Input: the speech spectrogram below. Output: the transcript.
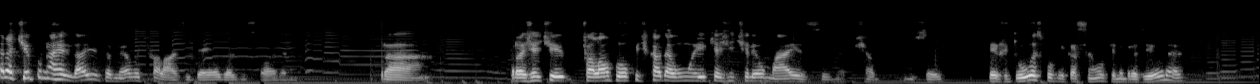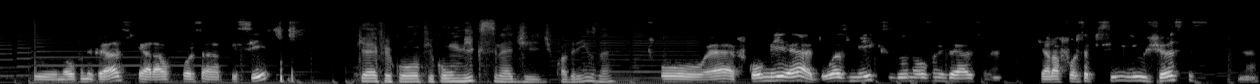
Era tipo na realidade também eu vou te falar as ideias das histórias, né? Para pra gente falar um pouco de cada um aí que a gente leu mais, assim, né? não sei. Teve duas publicações aqui no Brasil, né? Do novo universo, que era a Força PC. Que é, ficou, ficou um mix, né, de, de quadrinhos, né? Ficou, é, ficou é, duas mix do novo universo, né? Que era a Força PC e o Justice, né?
